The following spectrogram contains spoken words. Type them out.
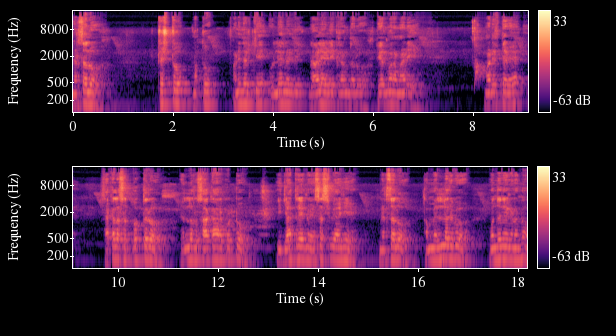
ನಡೆಸಲು ಟ್ರಸ್ಟು ಮತ್ತು ಅಣಿದಡಿಕೆ ಹುಲ್ಲೇನಹಳ್ಳಿ ಗಾಳಿಹಳ್ಳಿ ಗ್ರಾಮದವರು ತೀರ್ಮಾನ ಮಾಡಿ ಮಾಡಿರ್ತೇವೆ. ಸಕಲ ಸದ್ಭಕ್ತರು ಎಲ್ಲರೂ ಸಹಕಾರ ಕೊಟ್ಟು ಈ ಜಾತ್ರೆಯನ್ನು ಯಶಸ್ವಿಯಾಗಿ ನಡೆಸಲು ತಮ್ಮೆಲ್ಲರಿಗೂ ವಂದನೆಗಳನ್ನು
